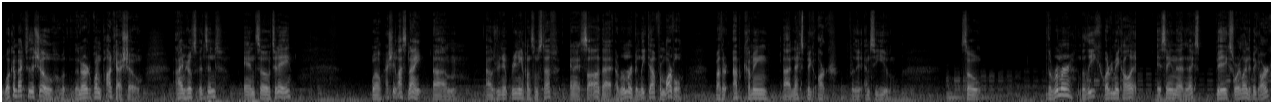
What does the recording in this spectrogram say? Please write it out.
Welcome back to the show, the Nerd One Podcast Show. I'm your host Vincent, and so today, well, actually last night, um, I was reading, reading up on some stuff, and I saw that a rumor had been leaked out from Marvel about their upcoming uh, next big arc for the MCU. So, the rumor, the leak, whatever you may call it, is saying that the next big storyline, the big arc,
